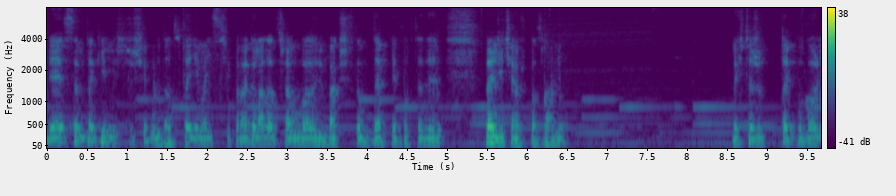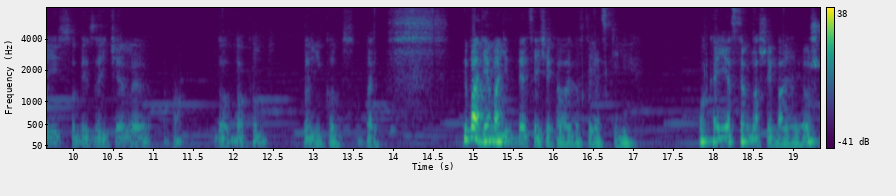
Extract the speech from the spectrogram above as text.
ja jestem taki, myślę, że się uda. Tutaj nie ma nic ciekawego, na to trzeba uważać, bo jak się w to wdepnie, to wtedy będzie ciężko z nami. Myślę, że tutaj powoli sobie zejdziemy. Aha, do, dokąd? Donikąd, super. Chyba nie ma nic więcej ciekawego w tej jaskini. Okej, jestem w naszej bazie już.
